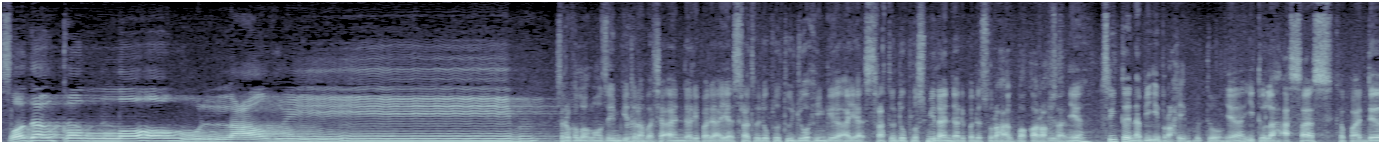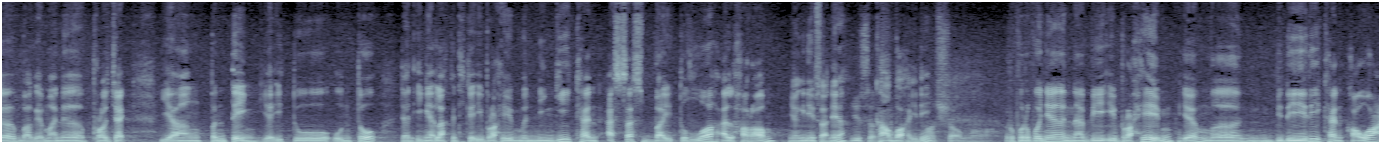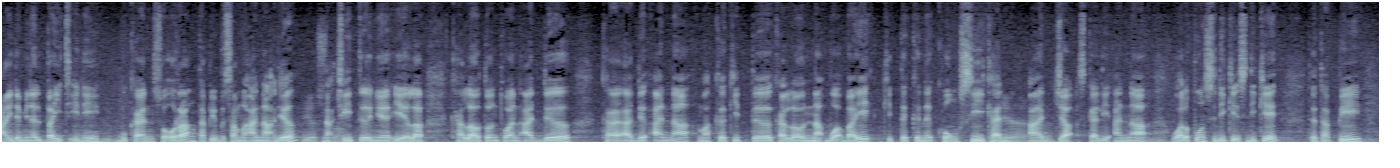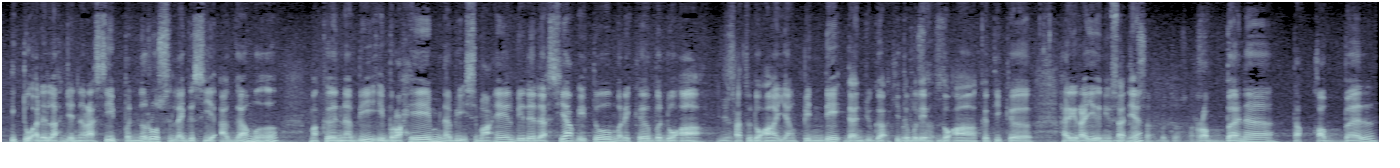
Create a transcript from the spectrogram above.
صدق الله العظيم. Surah Al-Azim gitulah bacaan daripada ayat 127 hingga ayat 129 daripada surah Al-Baqarah Ustaz ya. Cerita Nabi Ibrahim. Betul. Ya, itulah asas kepada bagaimana projek yang penting iaitu untuk dan ingatlah ketika Ibrahim meninggikan asas Baitullah Al-Haram yang ini Ustaz ya. Ya, Ustaz. Kaabah ini. Masya-Allah. Rupa-rupanya Nabi Ibrahim ya mendirikan qawaid minal bait ini hmm. bukan seorang tapi bersama anak dia. Ya, Nak ceritanya ialah kalau tuan-tuan ada ada anak maka kita kalau nak buat baik kita kena kongsikan Ya. ajak sekali anak walaupun sedikit-sedikit tetapi itu adalah generasi penerus legasi agama maka Nabi Ibrahim Nabi Ismail bila dah siap itu mereka berdoa Ya. satu doa yang pendek dan juga kita Betul, boleh Ustaz. doa ketika hari raya ni ustaz ya. Rabbana taqabbal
